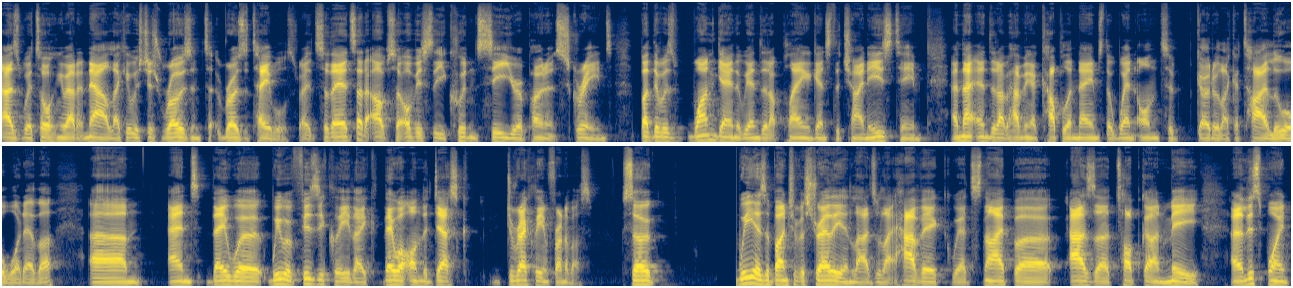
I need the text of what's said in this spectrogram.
as we're talking about it now, like it was just rows and t- rows of tables, right? So they had set it up so obviously you couldn't see your opponent's screens, but there was one game that we ended up playing against the Chinese team, and that ended up having a couple of names that went on to go to like a TyLoo or whatever. Um, and they were we were physically like they were on the desk directly in front of us. So we as a bunch of Australian lads were like Havoc, we had Sniper, Azza, Top Gun, me. And at this point,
